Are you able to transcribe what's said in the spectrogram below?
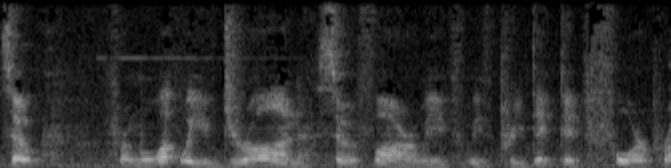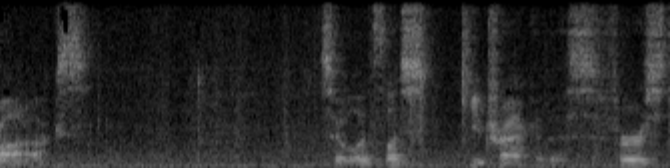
So from what we've drawn so far, we've we've predicted four products. So let's let's keep track of this. First,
